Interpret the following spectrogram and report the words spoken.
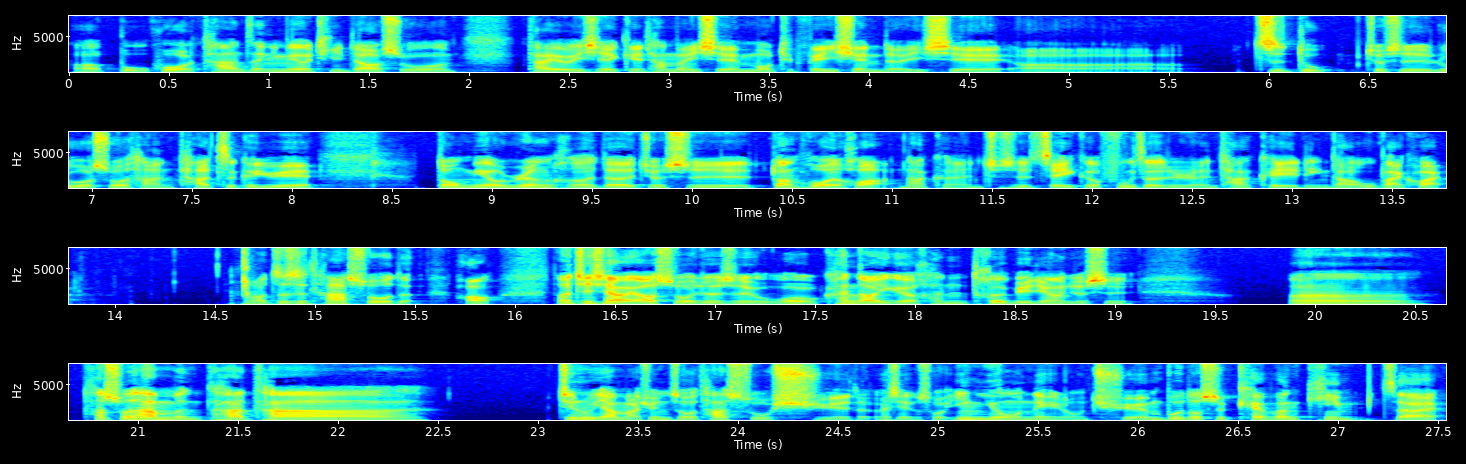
呃补货。他在里面有提到说，他有一些给他们一些 motivation 的一些呃制度，就是如果说他他这个月都没有任何的就是断货的话，那可能就是这个负责的人他可以领到五百块。好，这是他说的。好，那接下来要说就是，我看到一个很特别的地方，就是，呃，他说他们他他进入亚马逊之后，他所学的，而且所应用的内容，全部都是 Kevin Kim 在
